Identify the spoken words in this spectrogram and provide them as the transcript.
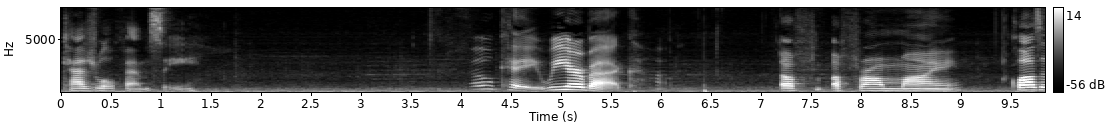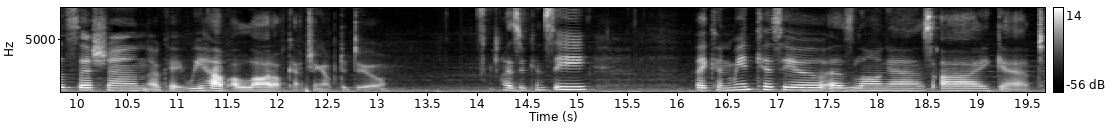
casual fancy okay we are back of, of from my closet session. Okay, we have a lot of catching up to do. As you can see, I can meet Cassio as long as I get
